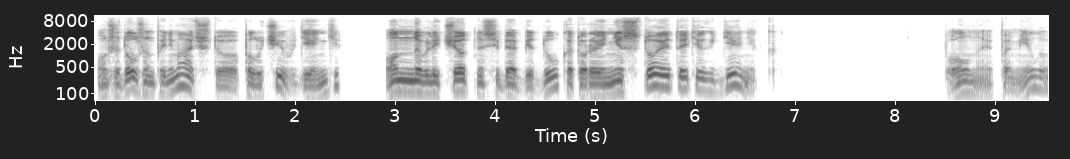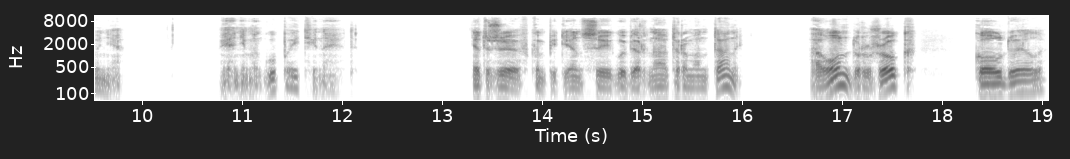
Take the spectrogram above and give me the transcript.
он же должен понимать, что, получив деньги, он навлечет на себя беду, которая не стоит этих денег. Полное помилование? Я не могу пойти на это. Это же в компетенции губернатора Монтаны. А он дружок Колдуэлла.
